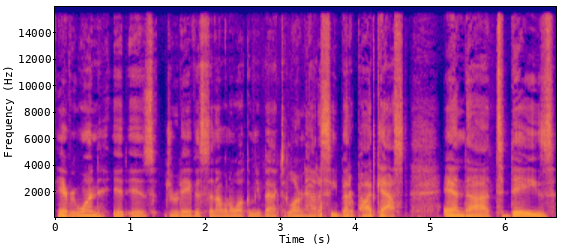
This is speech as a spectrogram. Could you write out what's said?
Hey everyone, it is Drew Davis, and I want to welcome you back to Learn How to See Better podcast. And uh, today's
